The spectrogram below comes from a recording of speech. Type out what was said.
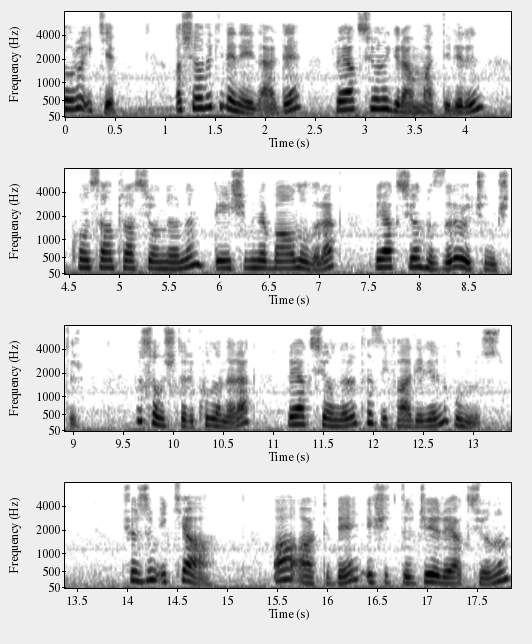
Soru 2. Aşağıdaki deneylerde reaksiyona giren maddelerin konsantrasyonlarının değişimine bağlı olarak reaksiyon hızları ölçülmüştür. Bu sonuçları kullanarak reaksiyonların hız ifadelerini bulunuz. Çözüm 2A. A artı B eşittir C reaksiyonun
